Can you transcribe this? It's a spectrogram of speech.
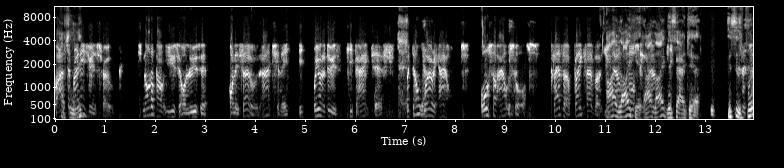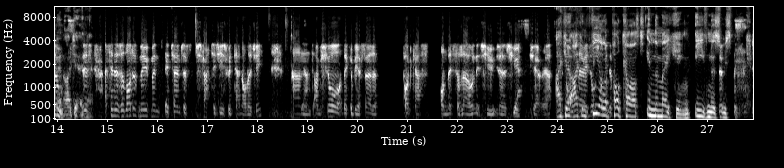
But after brain injury and stroke, it's not about use it or lose it on its own. Actually, what you want to do is keep it active, but don't Yeah. wear it out. Also outsource. Clever. Play clever. Use I like it. I like this idea. This is a so brilliant idea. I think there's a lot of movement in terms of strategies with technology, and I'm sure there could be a further podcast on this alone. It's huge, you know, it's huge Yes. area. I can I can feel a the- podcast in the making even as we speak.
